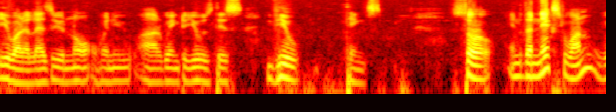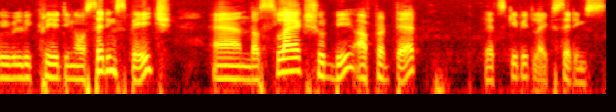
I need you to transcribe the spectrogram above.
URL as you know when you are going to use this Vue things. So in the next one we will be creating our settings page. And the slug should be after that. Let's keep it like settings.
